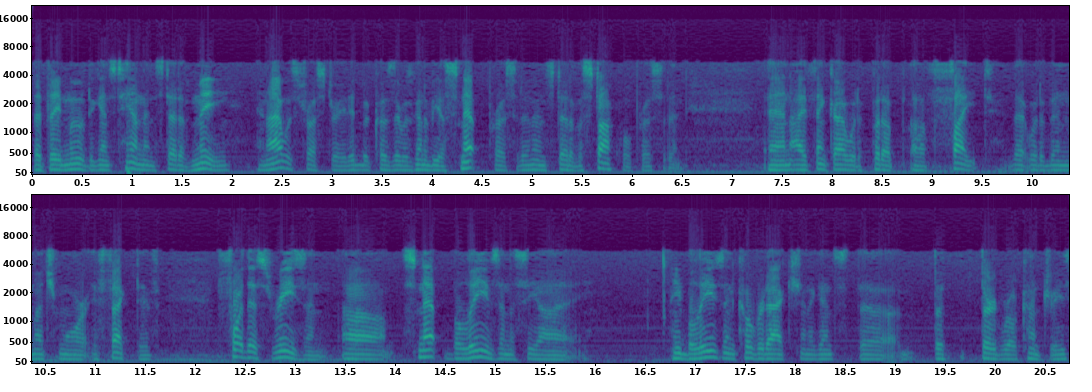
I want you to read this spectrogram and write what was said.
that they moved against him instead of me, and I was frustrated because there was going to be a Snepp precedent instead of a Stockwell precedent. And I think I would have put up a fight that would have been much more effective. For this reason, uh, Snepp believes in the CIA. He believes in covert action against the, the third world countries.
